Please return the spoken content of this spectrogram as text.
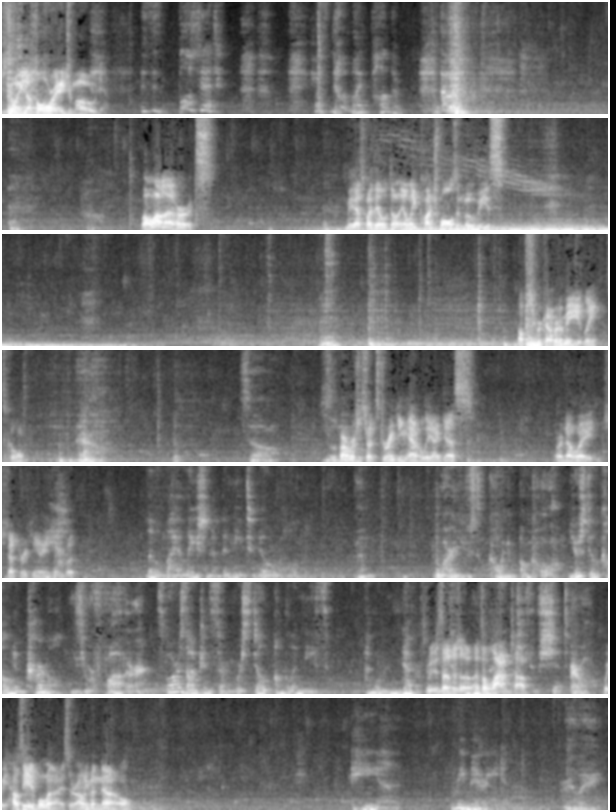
She's going into full rage mode. This is bullshit. He's not my father. Oh wow, that hurts. Maybe that's why they only punch walls in movies. Oh, she recovered immediately. It's cool. So, This is the part where she starts drinking heavily, I guess. Or no, wait, she's not drinking anything, but Little violation of the need to know rule. then why are you still calling him uncle? You're still calling him Colonel. He's your father. As far as I'm concerned, we're still uncle and niece. I will never forgive is that just a- that's a laptop? Piece shit. Meryl, wait, how's he a womanizer? I don't even know. He, uh, remarried. really?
